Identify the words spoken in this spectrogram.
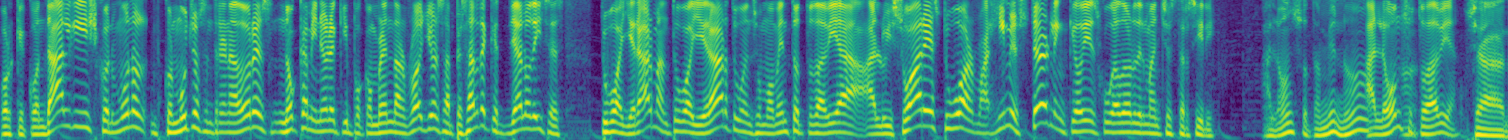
Porque con Dalgish, con, con muchos entrenadores, no caminó el equipo con Brendan Rodgers, a pesar de que, ya lo dices, tuvo a Gerard, mantuvo a Gerard, tuvo en su momento todavía a Luis Suárez, tuvo a Raheem Sterling, que hoy es jugador del Manchester City. Alonso también, ¿no? Alonso Ah, todavía. O sea,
